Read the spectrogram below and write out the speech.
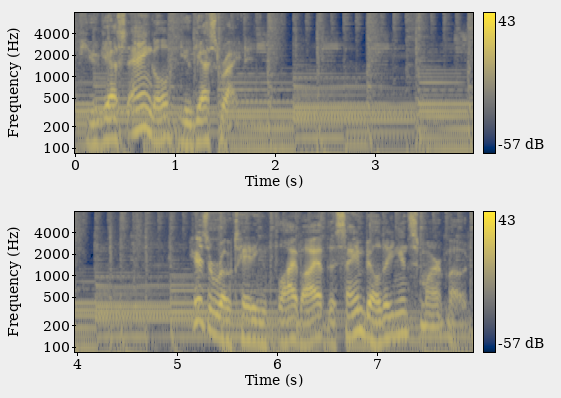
If you guessed angle, you guessed right. Here's a rotating flyby of the same building in smart mode.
